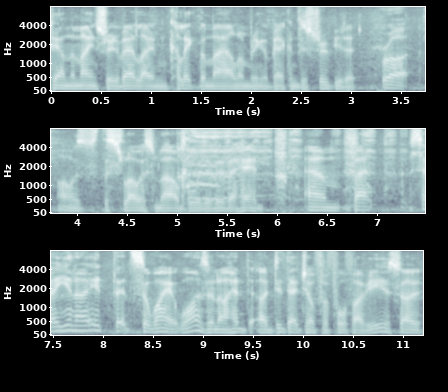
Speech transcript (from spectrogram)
down the main street of Adelaide and collect the mail and bring it back and distribute it. Right. I was the slowest mail boy I've ever had. Um, but so you know, it, that's the way it was, and I had I did that job for four or five years. So,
